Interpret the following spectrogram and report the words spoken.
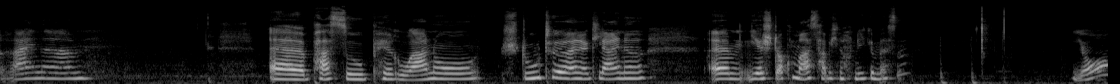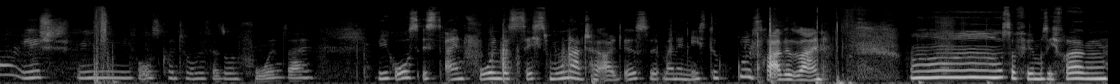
reine äh, Passo Peruano Stute, eine kleine. Ähm, ihr Stockmaß habe ich noch nie gemessen. Ja, wie, wie, groß könnte ungefähr so ein Fohlen sein? Wie groß ist ein Fohlen, das sechs Monate alt ist? Wird meine nächste Google-Frage sein. Uh, so viel muss ich fragen.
